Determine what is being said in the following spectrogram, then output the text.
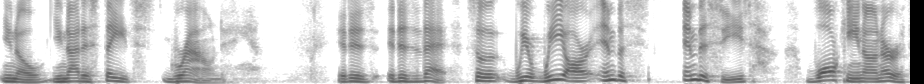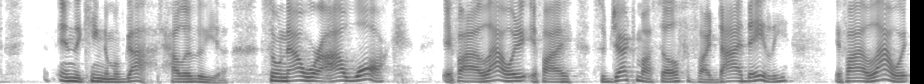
you know, United States ground. It is, it is that. So we we are embass- embassies walking on earth in the kingdom of God. Hallelujah. So now where I walk, if I allow it, if I subject myself, if I die daily, if I allow it,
